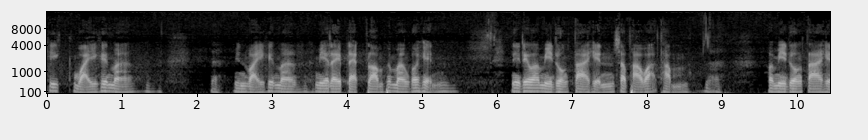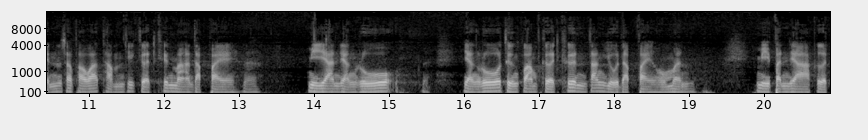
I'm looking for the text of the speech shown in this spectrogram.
ที่ไหวขึ้นมามันไหวขึ้นมา มีอะไรแปลกปลอมขึ้นมาก็เห็น นี่เรียกว่ามีดวงตาเห็นสภาวะธรรมนะพอมีดวงตาเห็นสภาวะธรรมที่เกิดขึ้นมาดับไปนะมีญาณอย่างรู้ อย่างรู้ถึงความเกิดขึ้นตั้งอยู่ดับไปของมัน มีปัญญาเกิด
